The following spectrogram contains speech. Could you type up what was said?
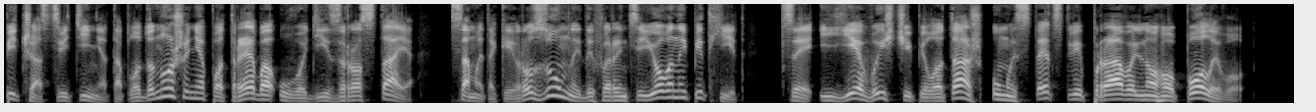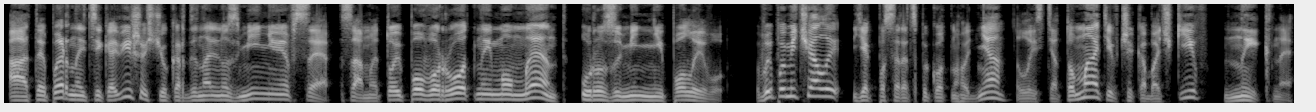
Під час цвітіння та плодоношення потреба у воді зростає. Саме такий розумний диференційований підхід це і є вищий пілотаж у мистецтві правильного поливу. А тепер найцікавіше, що кардинально змінює все саме той поворотний момент у розумінні поливу. Ви помічали, як посеред спекотного дня листя томатів чи кабачків никне.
